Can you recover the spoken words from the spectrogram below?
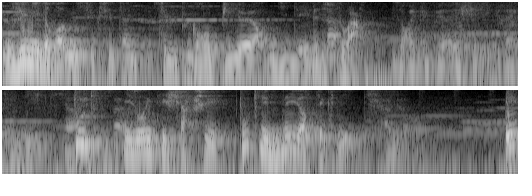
le génie de Rome, c'est que c'est le plus grand pilleur d'idées de l'histoire. Ils ont récupéré chez les Grecs, les Égyptiens, ils ont été chercher toutes les meilleures techniques et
